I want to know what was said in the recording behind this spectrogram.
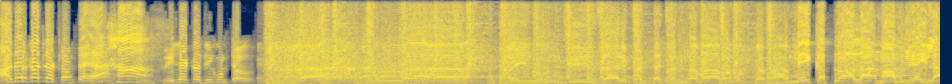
ఆధార్ కార్డులు అట్లా ఉంటాయా? హా. వీళ్ళు ఎట్లా దిగుంటావు? మేకప్లో అలా మామూలుగా ఇలా.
